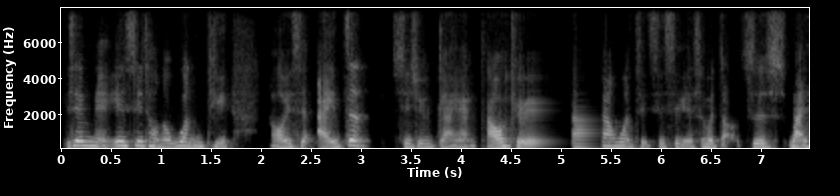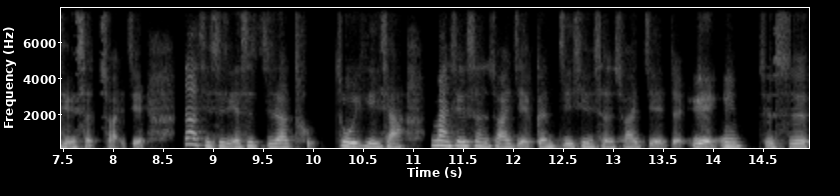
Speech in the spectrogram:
一些免疫系统的问题，然后一些癌症、细菌感染、高血压问题，其实也是会导致慢性肾衰竭。那其实也是值得吐注意一下，慢性肾衰竭跟急性肾衰竭的原因，其实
